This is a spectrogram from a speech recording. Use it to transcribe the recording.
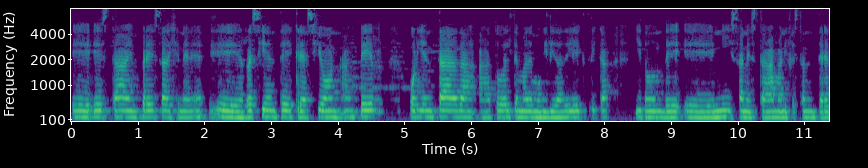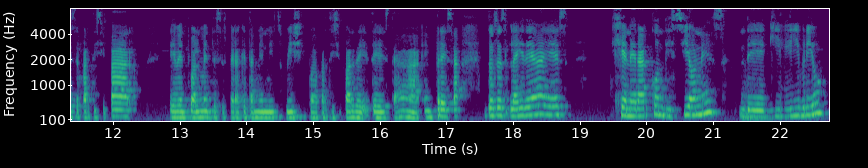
Eh, esta empresa de eh, reciente creación, Ampere, orientada a todo el tema de movilidad eléctrica y donde Nissan está manifestando interés de participar. Eventualmente se espera que también Mitsubishi pueda participar de, de esta empresa. Entonces, la idea es generar condiciones de equilibrio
